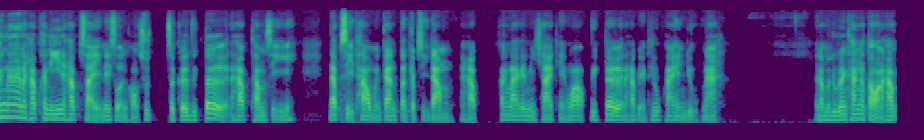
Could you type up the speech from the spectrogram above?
ข้างหน้านะครับคันนี้นะครับใส่ในส่วนของชุดสเกิร์ตวิกเตอร์นะครับทำสีแรปสีเทาเหมือนกันตัดกับสีดำนะครับ ข้างล่างก็มีชายเขียนว่าวิกเตอร์นะครับอย่างที่ลูกค้าเห็นอยู่นะเดี๋ยวเรามาดูด้านข้างกันต่อนะครับ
